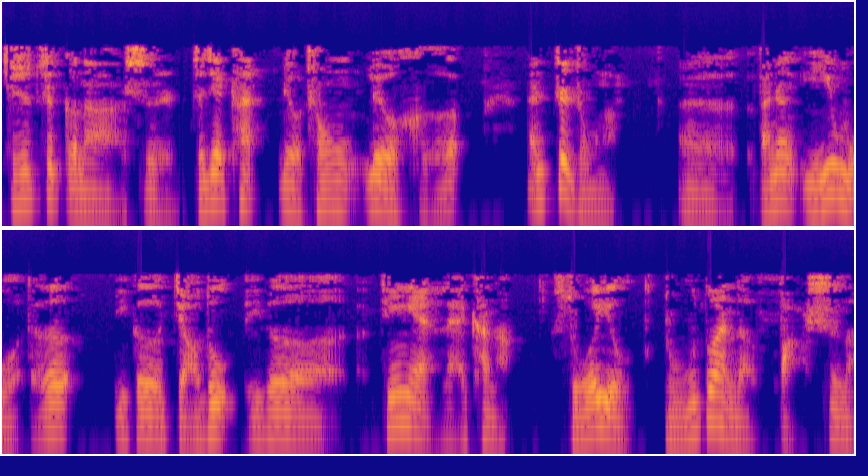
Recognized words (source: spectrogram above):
其实这个呢是直接看六冲六合，但这种呢，呃，反正以我的一个角度、一个经验来看呢，所有独断的法事呢，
